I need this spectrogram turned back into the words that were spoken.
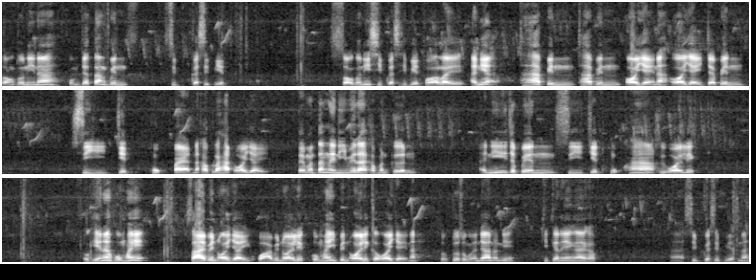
สองตัวนี้นะ ผมจะตั้งเป็นสิบกับสิบเอ็ดสองตัวนี้สิบกับสิบเอ็ดเพราะอะไร อันเนี้ย ถ้าเป็นถ้าเป็นออยใหญ่นะออยใหญ่จะเป็นสี่เจ็ดหกแปดนะครับ รหัสออยใหญ่ แต่มันตั้งในนี้ไม่ได้ครับมันเกิน อันนี้จะเป็นสี่เจ็ดหกห้าคือออยเล็ก โอเคนะผมให้ซ้ายเป็นออยใหญ่ ขวาเป็นออยเล็ก ผมให้เป็นออยเล็กกับออยใหญ่นะส่งตัวส่งสัญญาณอันนี้ คิดกันง่ายๆครับอ่าสิบกับสิบเอ็ดนะ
